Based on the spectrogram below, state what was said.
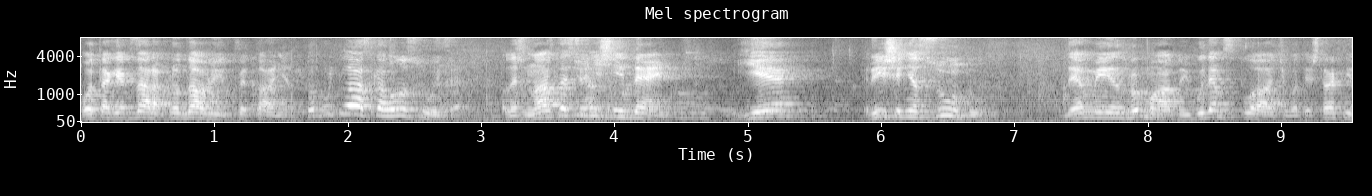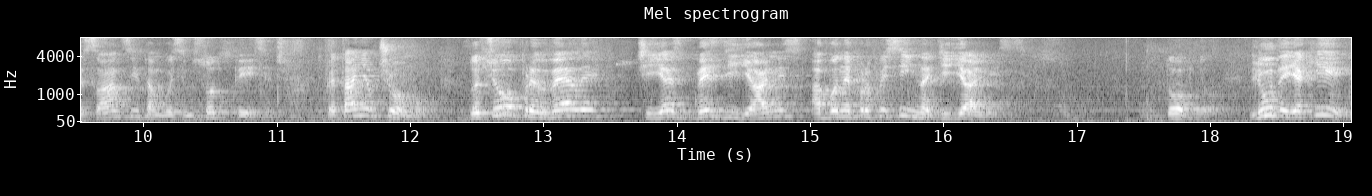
отак як зараз продавлюють питання, то будь ласка, голосуйте. Але ж в нас на сьогоднішній день є рішення суду, де ми громадою будемо сплачувати штрафні санкції там 800 тисяч. Питання в чому? До цього привели чиясь бездіяльність або непрофесійна діяльність. Тобто люди, які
